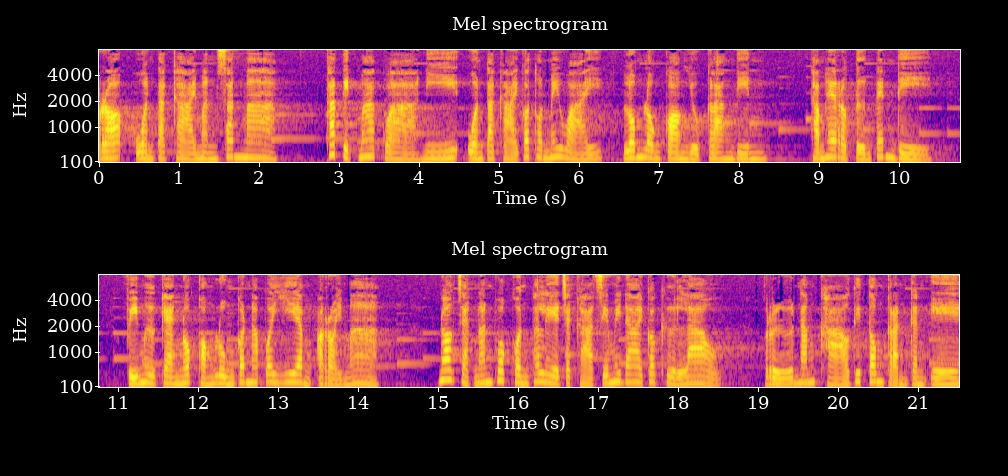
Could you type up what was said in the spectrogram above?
เพราะอวนตาข่ายมันสั้นมาก ถ้าติดมากกว่านี้อวนตาข่ายก็ทนไม่ไหว ล้มลงกองอยู่กลางดินทำให้เราตื่นเต้นดี ฝีมือแกงนกของลุงก็นับว่าเยี่ยมอร่อยมาก นอกจากนั้นพวกคนทะเลจะขาดเสียไม่ได้ก็คือเหล้าหรือน้ำขาวที่ต้มกลั่นกันเอง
